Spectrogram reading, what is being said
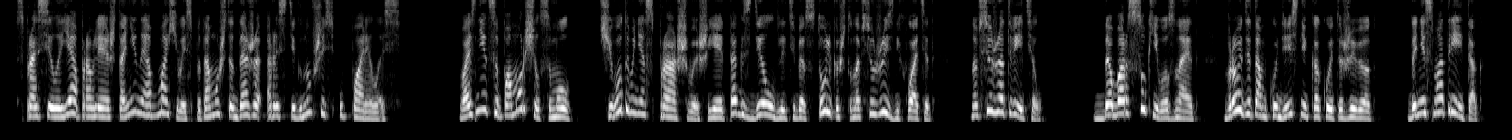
— спросила я, оправляя штанины и обмахиваясь, потому что даже расстегнувшись, упарилась. Возница поморщился, мол, «Чего ты меня спрашиваешь? Я и так сделал для тебя столько, что на всю жизнь хватит». Но все же ответил. «Да барсук его знает. Вроде там кудесник какой-то живет. Да не смотри так.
